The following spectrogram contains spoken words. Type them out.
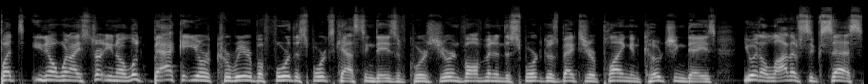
But, you know, when I start, you know, look back at your career before the sportscasting days, of course, your involvement in the sport goes back to your playing and coaching days. You had a lot of success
